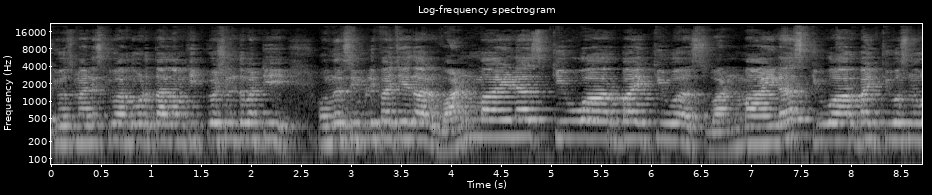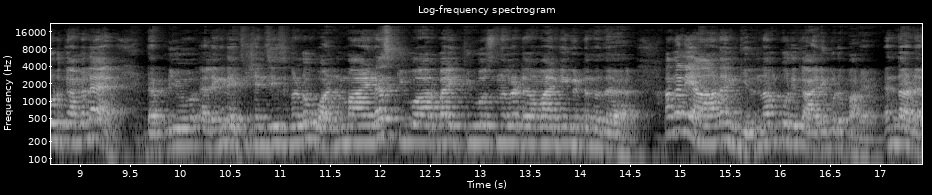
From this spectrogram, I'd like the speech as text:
Q S minus Q R എന്ന് കൊടുത്താൽ നമുക്ക് ഇക്വേഷൻ എന്ത് പറ്റി? ഒന്ന് സിംപ്ലിഫൈ ചെയ്താൽ one minus Q R by Q S one minus Q R by Q S എന്ന് കൊടുക്കാം അല്ലേ? ഡബ്ല്യു അല്ലെങ്കിൽ efficiency one minus Q R by Q S എന്നുള്ള ടേം ആയിരിക്കും കിട്ടുന്നത്. അങ്ങനെയാണെങ്കിൽ നമുക്കൊരു കാര്യം കൂടി പറയാം. എന്താണ്?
